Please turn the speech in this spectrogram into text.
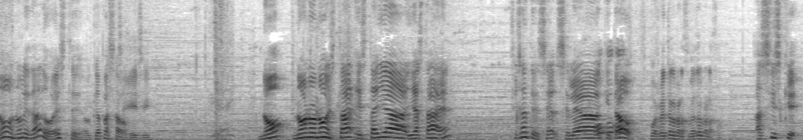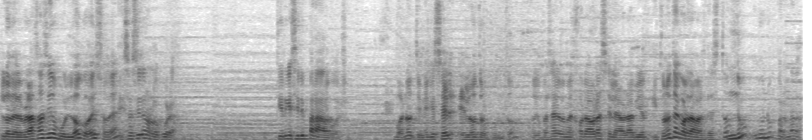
No, no le he dado a este. ¿O qué ha pasado? Sí, sí. No, no, no, no, está, está ya, ya está, ¿eh? Fíjate, se, se le ha Oh, oh, quitado. oh. Pues vete al brazo, vete al brazo. Así es que lo del brazo ha sido muy loco eso, ¿eh? Eso ha sido una locura. Tiene que servir para algo eso. Bueno, tiene que ser el otro punto. Lo que pasa es que a lo mejor ahora se le habrá abierto. ¿Y tú no te acordabas de esto? No, no, no, para nada.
